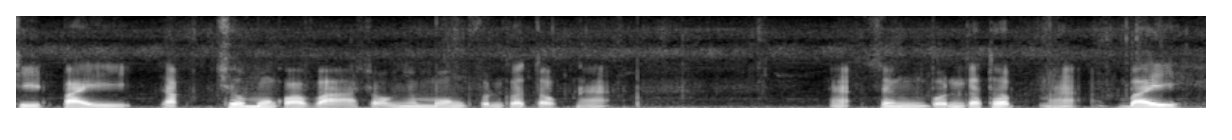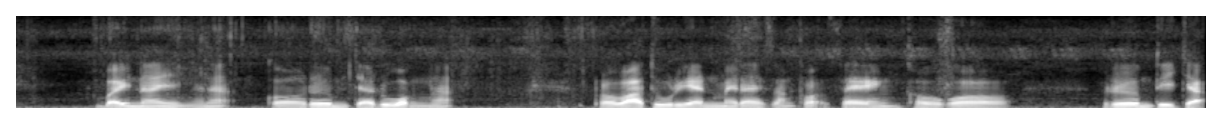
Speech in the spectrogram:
ฉีดไปสักชั่วโมงกว่าๆสองชั่วโมงฝนก็ตกนะนะซึ่งผลกระทบนะใบใบในนะก็เริ่มจะร่วงนะเพราะว่าทุเรียนไม่ได้สังเคราะห์แสงเขาก็เริ่มที่จะ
